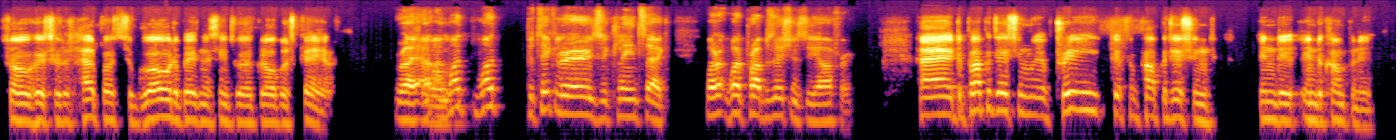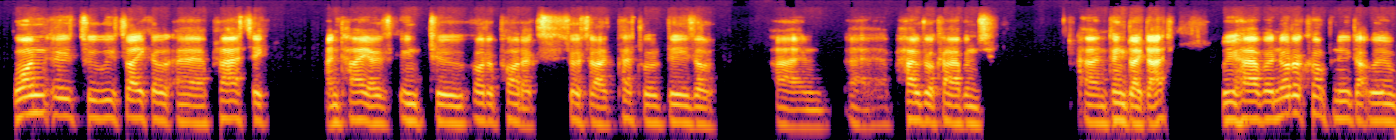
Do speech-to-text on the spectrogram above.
So this will help us to grow the business into a global scale. Right. So, and what what particular areas of clean tech? What what propositions do you offer? Uh, the proposition we have three different propositions in the in the company. One is to recycle uh, plastic and tires into other products such as petrol, diesel, and uh, hydrocarbons and things like that. We have another company that we're,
